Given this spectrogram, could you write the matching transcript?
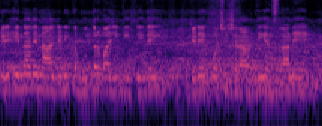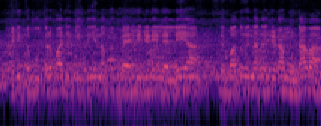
ਕਿ ਇਹਨਾਂ ਦੇ ਨਾਲ ਜਿਹੜੀ ਕਬੂਤਰਬਾਜੀ ਕੀਤੀ ਗਈ, ਜਿਹੜੇ ਕੁਝ ਸ਼ਰਾਰਤੀ ਅਨਸਰਾਂ ਨੇ ਜਿਹੜੀ ਕਬੂਤਰਬਾਜੀ ਕੀਤੀ, ਇਹਨਾਂ ਕੋਲ ਪੈਸੇ ਜਿਹੜੇ ਲੈ ਲਏ ਆ ਤੇ ਬਾਅਦੋਂ ਇਹਨਾਂ ਦਾ ਜਿਹੜਾ ਮੁੰਡਾ ਵਾ,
